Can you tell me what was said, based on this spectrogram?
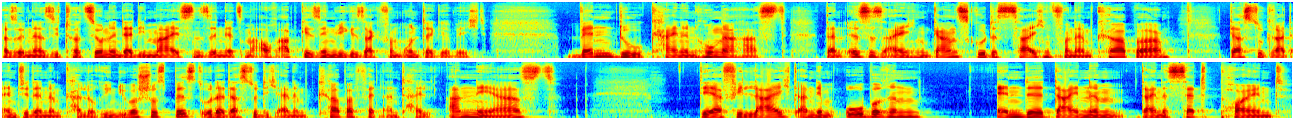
also in einer Situation, in der die meisten sind, jetzt mal auch abgesehen, wie gesagt, vom Untergewicht. Wenn du keinen Hunger hast, dann ist es eigentlich ein ganz gutes Zeichen von deinem Körper, dass du gerade entweder in einem Kalorienüberschuss bist oder dass du dich einem Körperfettanteil annäherst, der vielleicht an dem oberen Ende deinem, deines Setpoint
